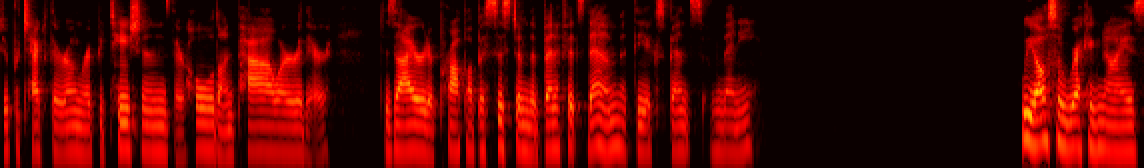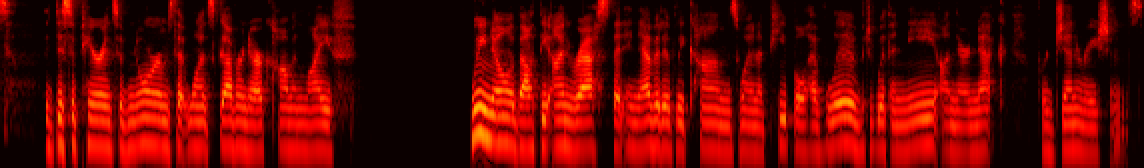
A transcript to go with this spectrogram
to protect their own reputations, their hold on power, their desire to prop up a system that benefits them at the expense of many. We also recognize the disappearance of norms that once governed our common life. We know about the unrest that inevitably comes when a people have lived with a knee on their neck for generations.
